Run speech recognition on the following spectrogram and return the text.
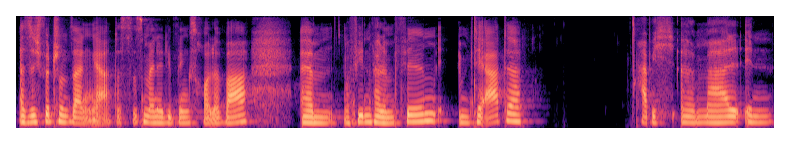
also ich würde schon sagen, ja, dass das meine Lieblingsrolle war. Ähm, auf jeden Fall im Film, im Theater habe ich äh, mal in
